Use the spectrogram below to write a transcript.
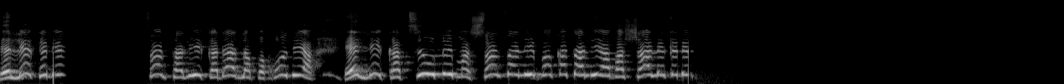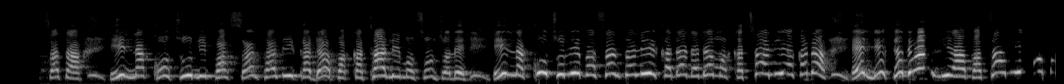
Elekede Santa li kada la pokodia. Ene katuli masanta li pakatali abashale kede sata ina kotuli pasanta li kada pakatali mosontole ina kutuli pasanta li kada dada makatali akada ene kada. Li abatali ama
